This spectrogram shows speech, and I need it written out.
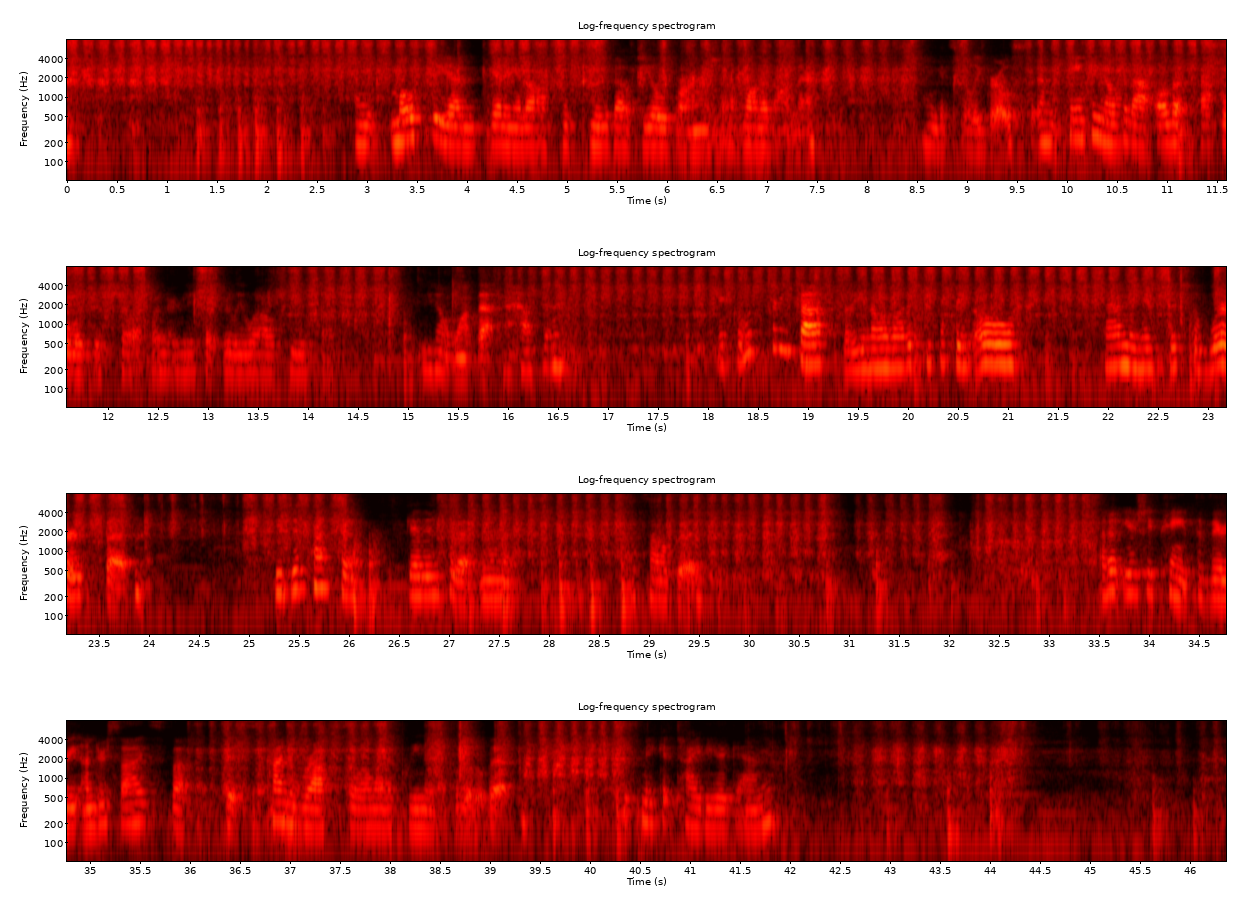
and mostly I'm getting it off to smooth out the old varnish I don't want it on there I think it's really gross. And painting over that, all that tackle would just show up underneath it really well too. So you don't want that to happen. It goes pretty fast though. You know, a lot of people think, oh, sanding is just the worst, but you just have to get into it and then it's, it's all good. I don't usually paint the very undersides, but it's kind of rough, so I want to clean it up a little bit. Just make it tidy again.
